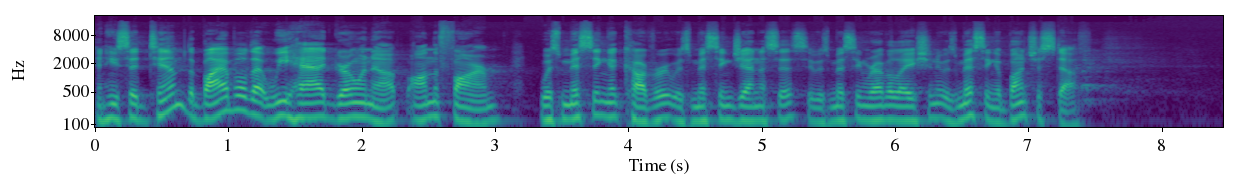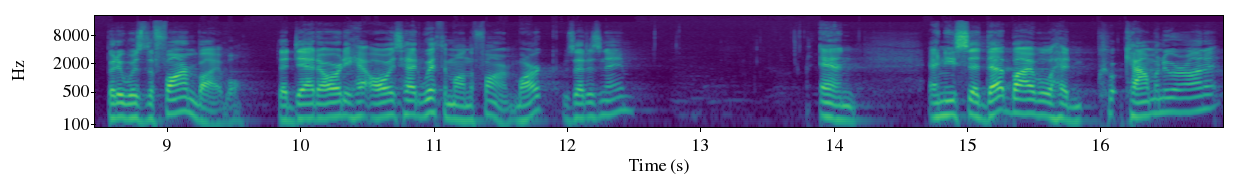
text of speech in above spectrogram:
And he said, Tim, the Bible that we had growing up on the farm was missing a cover, it was missing Genesis, it was missing Revelation, it was missing a bunch of stuff. But it was the farm Bible that dad already ha- always had with him on the farm. Mark, was that his name? And, and he said that Bible had cow manure on it,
